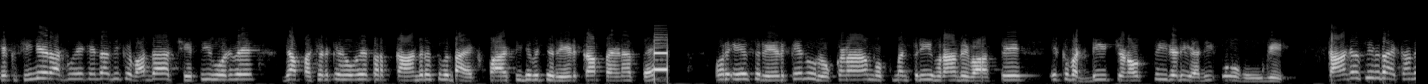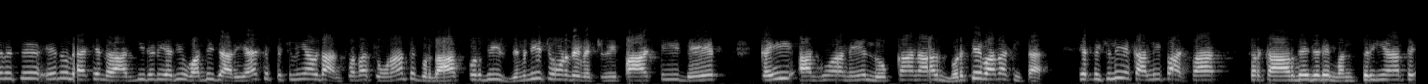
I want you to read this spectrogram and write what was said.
ਇੱਕ ਸੀਨੀਅਰ ਆਗੂ ਇਹ ਕਹਿੰਦਾ ਸੀ ਕਿ ਵਾਅਦਾ ਛੇਤੀ ਹੋ ਜਵੇ ਜਾਂ ਪਛੜ ਕੇ ਹੋਵੇ, ਪਰ ਕਾਂਗਰਸ ਵਿਧਾਇਕ ਪਾਰਟੀ ਦੇ ਵਿੱਚ ਰੇੜਕਾ ਪੈਣਾ ਤੈਅ ਔਰ ਇਸ ਰੇੜਕੇ ਨੂੰ ਰੋਕਣਾ ਮੁੱਖ ਮੰਤਰੀ ਹੋਰਾਂ ਦੇ ਵਾਸਤੇ ਇੱਕ ਵੱਡੀ ਚੁਣੌਤੀ ਜਿਹੜੀ ਹੈ ਜੀ, ਉਹ ਹੋਊਗੀ। ਕਾਂਗਰਸੀ ਵਿਧਾਇਕਾਂ ਦੇ ਵਿੱਚ ਇਹਨੂੰ ਲੈ ਕੇ ਨਾਰਾਜ਼ਗੀ ਜਿਹੜੀ ਹੈ ਜੀ, ਉਹ ਵੱਧਦੀ ਜਾ ਰਹੀ ਹੈ ਕਿ ਪਿਛਲੀਆਂ ਵਿਧਾਨ ਸਭਾ ਚੋਣਾਂ ਤੇ ਗੁਰਦਾਸਪੁਰ ਦੀ ਜ਼ਿਮਨੀ ਚੋਣ ਦੇ ਵਿੱਚ ਵੀ ਪਾਰਟੀ ਦੇ ਕਈ ਆਗੂਆਂ ਨੇ ਲੋਕਾਂ ਨਾਲ ਮੁੜ ਕੇ ਵਾਅਦਾ ਕੀਤਾ ਕਿ ਪਿਛਲੀ ਅਕਾਲੀ ਭਾਜਪਾ ਸਰਕਾਰ ਦੇ ਜਿਹੜੇ ਮੰਤਰੀਆਂ ਤੇ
